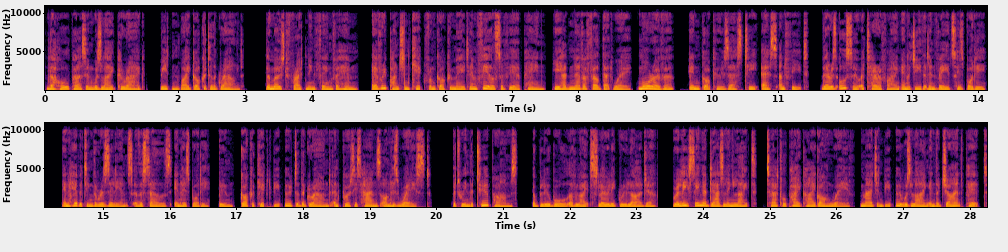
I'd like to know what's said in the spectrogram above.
The whole person was like a rag, beaten by Goku to the ground. The most frightening thing for him, every punch and kick from Goku made him feel severe pain. He had never felt that way. Moreover, in Goku's STS and feet, there is also a terrifying energy that invades his body, inhibiting the resilience of the cells in his body. Boom! Goku kicked Buu to the ground and put his hands on his waist. Between the two palms, a blue ball of light slowly grew larger, releasing a dazzling light. Turtle Pike High Gong Wave. Majin Buu was lying in the giant pit.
